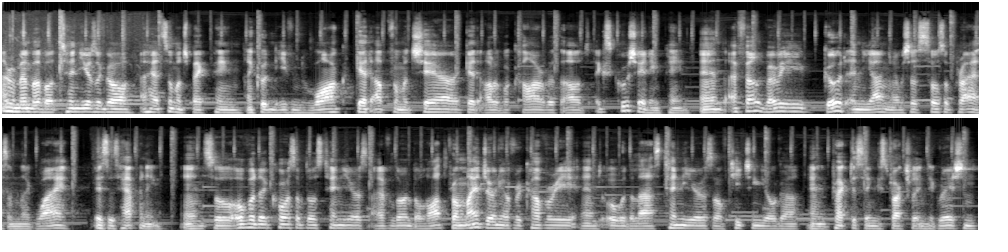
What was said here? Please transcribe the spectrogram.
I remember about 10 years ago, I had so much back pain. I couldn't even walk, get up from a chair, get out of a car without excruciating pain. And I felt very good and young. I was just so surprised. I'm like, why? Is this happening? And so over the course of those 10 years, I've learned a lot from my journey of recovery and over the last 10 years of teaching yoga and practicing structural integration.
